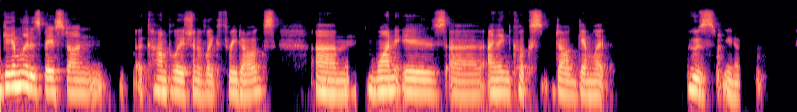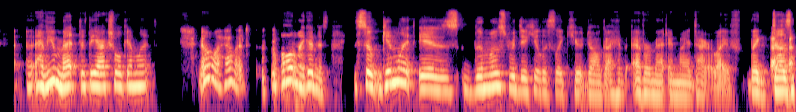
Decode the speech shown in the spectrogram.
Gimlet is based on a compilation of like three dogs. Um, one is uh, Eileen Cook's dog Gimlet, who's you know. Have you met the actual Gimlet? No, I haven't. oh my goodness. So Gimlet is the most ridiculously cute dog I have ever met in my entire life. Like doesn't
